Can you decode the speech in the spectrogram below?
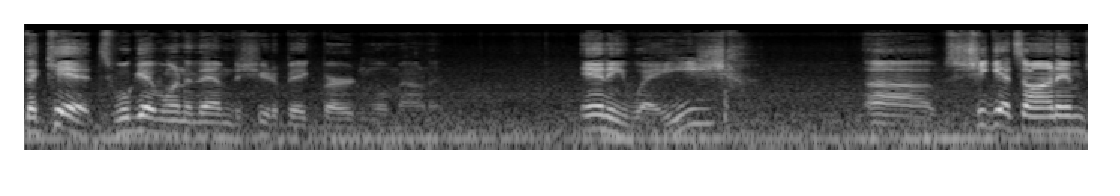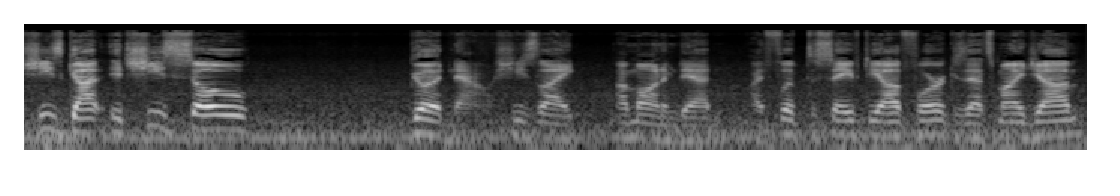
the kids. We'll get one of them to shoot a big bird and we'll mount it. Anyways, uh, she gets on him. She's got it. She's so good now. She's like, I'm on him, Dad. I flipped the safety out for her because that's my job.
